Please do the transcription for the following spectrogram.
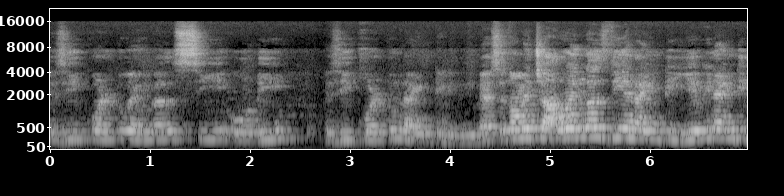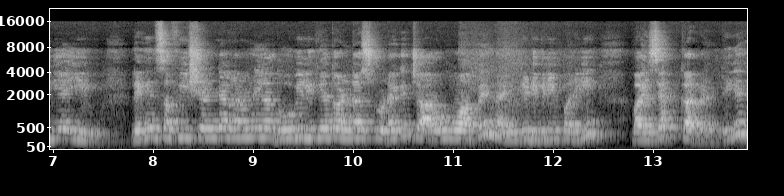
is equal to angle C O D is equal to 90 degree वैसे तो हमें चारों एंगल्स दिए 90 ये भी 90 दिया, ये भी। लेकिन सफिशियंट है, अगर हमने यहाँ दो भी लिखे हैं तो अंडरस्टूड है कि चारों वहाँ पे 90 डिग्री पर ही बाइसेक्ट कर रहे हैं। ठीक है?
